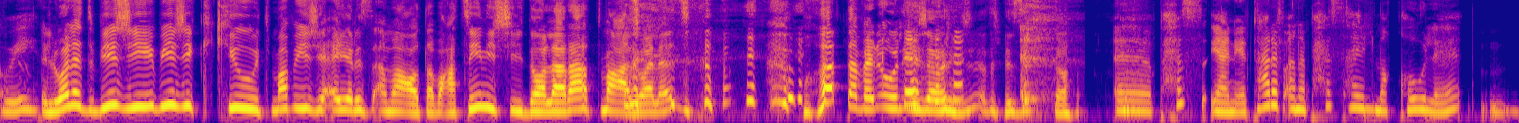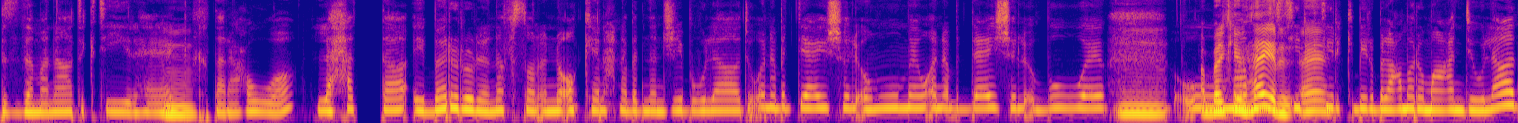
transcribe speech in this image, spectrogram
agree. الولد بيجي بيجي cute ما بيجي أي رزقه معه. طب أعطيني شي دولارات مع الولد. وحتى بنقول اجا ورجعت رزقته أه بحس يعني بتعرف أنا بحس هاي المقولة بالزمانات كتير هيك مم. اخترعوها لحتى يبرروا لنفسهم إنه okay نحن بدنا نجيب أولاد وأنا بدي أعيش الأمومة وأنا بدي أعيش الأبوة بلكي يصير إيه. كتير كبير بالعمر وما عندي أولاد.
